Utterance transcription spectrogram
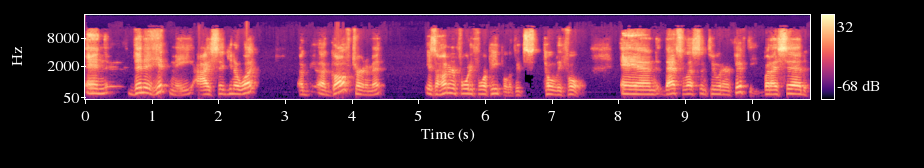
And then it hit me. I said, you know what? A, a golf tournament is 144 people if it's totally full. And that's less than 250. But I said,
